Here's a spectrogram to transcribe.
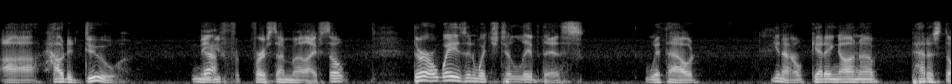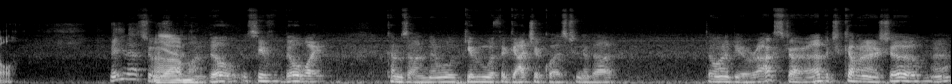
uh, how to do, maybe Yeah. for the first time in my life." So there are ways in which to live this without, you know, getting on a pedestal. Maybe that's what we Yeah. have on Bill. See if Bill White comes on, then we'll give him with a gotcha question about don't want to be a rock star, huh? But you're coming on a show, huh?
